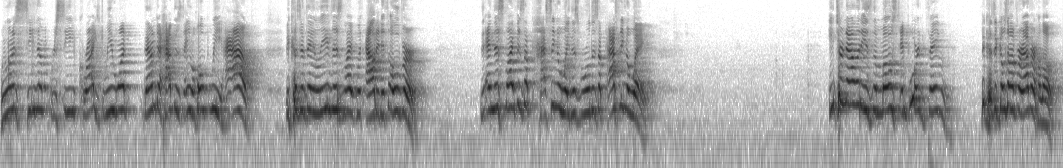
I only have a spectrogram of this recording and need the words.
We want to see them receive Christ. We want them to have the same hope we have. Because if they leave this life without it, it's over. And this life is a passing away. This world is a passing away. Eternality is the most important thing because it goes on forever. Hello.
